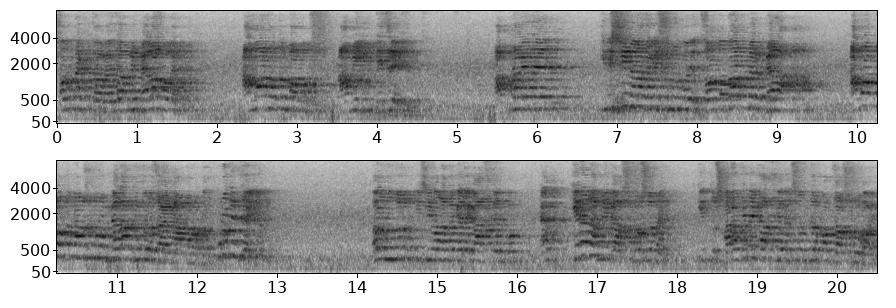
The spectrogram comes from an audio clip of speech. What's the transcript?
স্মরণ রাখতে হবে আপনি মেলা বলেন আমার মতো মানুষ আমি নিজে আপনার এই যে কৃষি মেলা থেকে শুরু করে যত ধরনের মেলা আমার মতো মানুষ কোনো মেলার ভিতরে যায় না আমার মতো কোনোদিন যাই না কারণ হুজুর কৃষি মেলাতে গেলে গাছ কিনবো হ্যাঁ কিনে আমি গাছ সমস্যা নাই কিন্তু সারাদিনে গাছ কিনে সন্ধ্যার পর যা শুরু হয়।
